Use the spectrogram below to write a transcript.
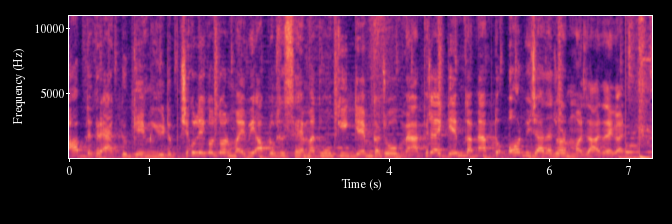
आप देख रहे हैं एक्टिव गेमिंग यूट्यूब चैनल को लेकर तो और मैं भी आप लोग से सहमत हूँ कि गेम का जो मैप है गेम का मैप तो और भी ज़्यादा जो मज़ा आ जाएगा "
